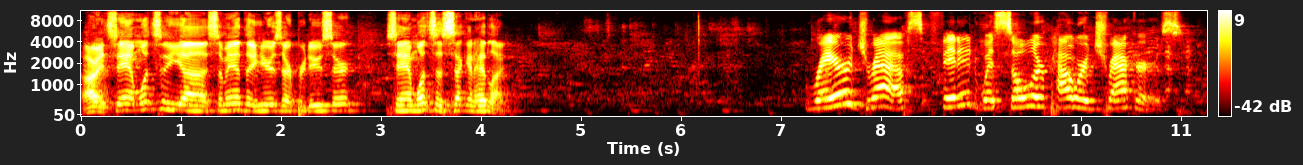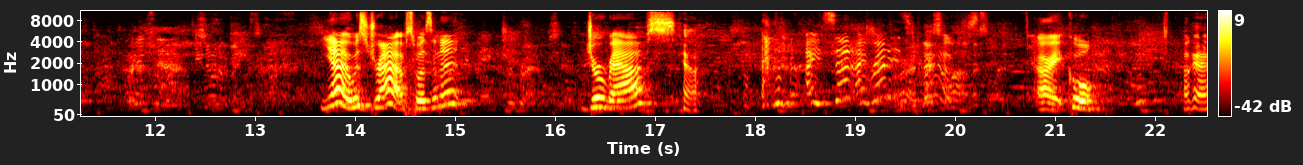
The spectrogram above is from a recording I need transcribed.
All right, Sam, what's the, uh, Samantha here's our producer. Sam, what's the second headline? Rare giraffes fitted with solar powered trackers. Yeah, it was giraffes, wasn't it? Giraffes? Yeah. I said, I read it. It's giraffes. All right, cool. Okay.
